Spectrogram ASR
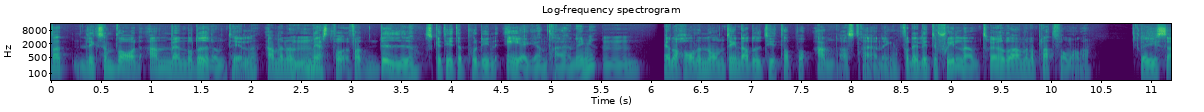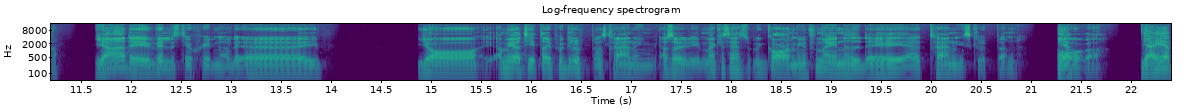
vad, liksom, vad använder du dem till? Använder du Mm. mest för, för att du ska titta på din egen träning? Mm. Eller har du någonting där du tittar på andras träning? För det är lite skillnad tror jag, hur du använder plattformarna. Jag gissa? Ja, det är väldigt stor skillnad. Eh, ja, men jag tittar ju på gruppens träning. Alltså, man kan säga att Garmin för mig nu, det är träningsgruppen. Ja. Bara. Ja, ja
